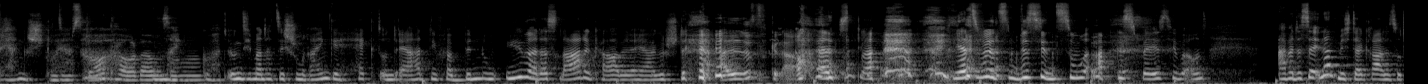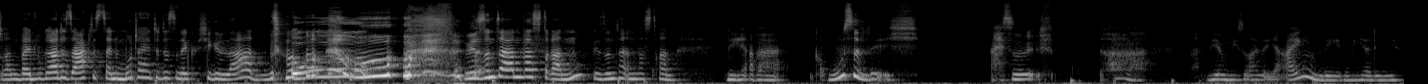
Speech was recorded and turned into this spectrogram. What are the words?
ferngesteuert Von so Stalker oder Oh so. mein Gott, irgendjemand hat sich schon reingehackt und er hat die Verbindung über das Ladekabel hergestellt. Alles klar. Alles klar. Jetzt wird es ein bisschen zu abgespaced hier bei uns. Aber das erinnert mich da gerade so dran, weil du gerade sagtest, deine Mutter hätte das in der Küche geladen. Oh. Wir sind da an was dran. Wir sind da an was dran. Nee, aber gruselig. Also, ich, ah, haben die irgendwie so alle ihr Eigenleben hier, die,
